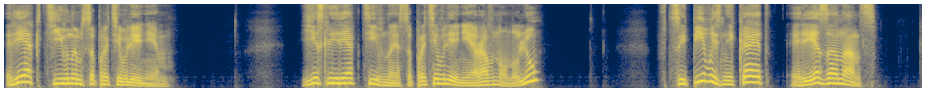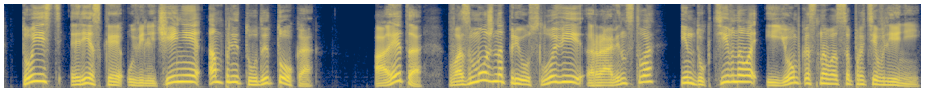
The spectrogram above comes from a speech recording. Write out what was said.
реактивным сопротивлением. Если реактивное сопротивление равно нулю, в цепи возникает резонанс, то есть резкое увеличение амплитуды тока, а это возможно при условии равенства индуктивного и емкостного сопротивлений,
